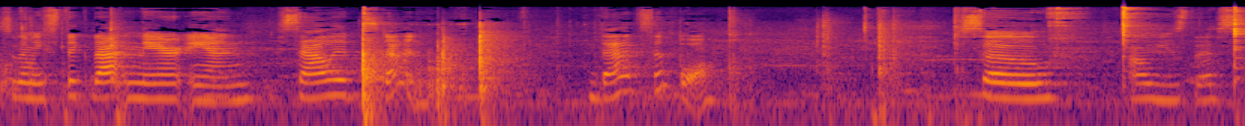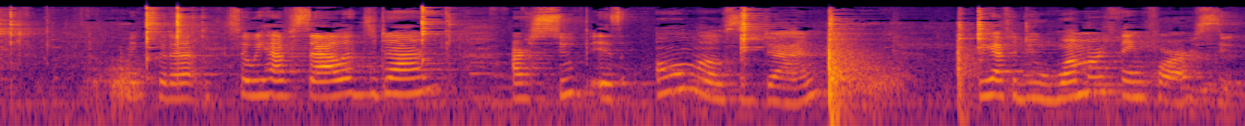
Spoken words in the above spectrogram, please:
So then we stick that in there and salad's done. That simple. So I'll use this, mix it up. So we have salads done. Our soup is almost done. We have to do one more thing for our soup.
